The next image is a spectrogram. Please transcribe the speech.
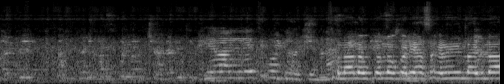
और फिर हमारे पास कोई और चारा भी तो नहीं. हे वाले लयच मोठे होते ना? चला लवकर लवकर या सगळ्यांनी लाईव्हला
